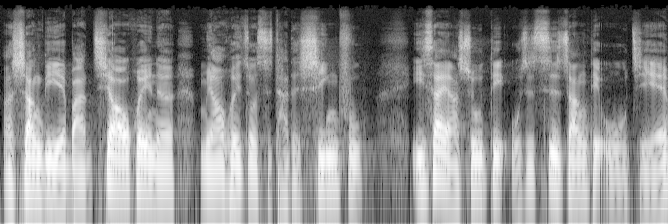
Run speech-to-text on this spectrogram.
而上帝也把教会呢描绘作是他的心腹。以赛亚书第五十四章第五节，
